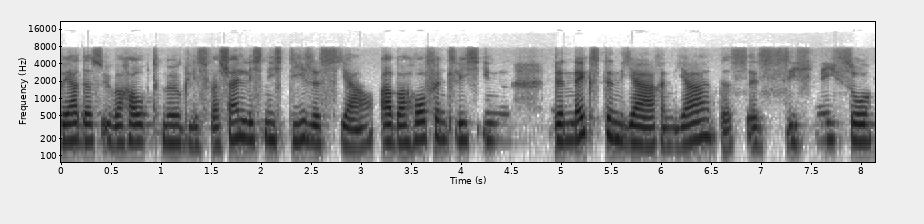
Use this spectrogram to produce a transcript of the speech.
wäre das überhaupt möglich? Wahrscheinlich nicht dieses Jahr, aber hoffentlich in den nächsten Jahren, ja, dass es sich nicht so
